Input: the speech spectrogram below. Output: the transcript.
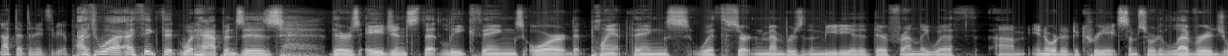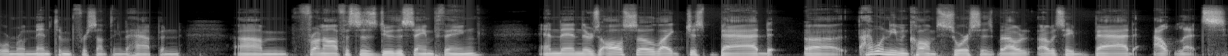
Not that there needs to be a I, punishment. th- well, I think that what happens is there's agents that leak things or that plant things with certain members of the media that they're friendly with um, in order to create some sort of leverage or momentum for something to happen. Um, front offices do the same thing. And then there's also like just bad, uh, I wouldn't even call them sources, but I would, I would say bad outlets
